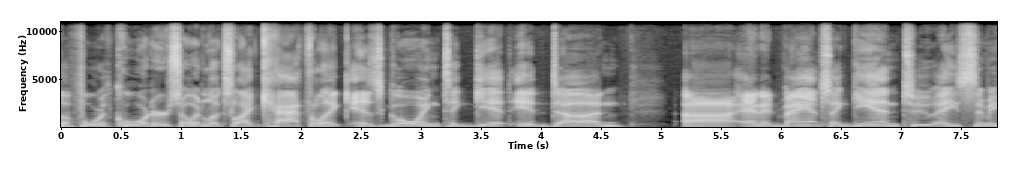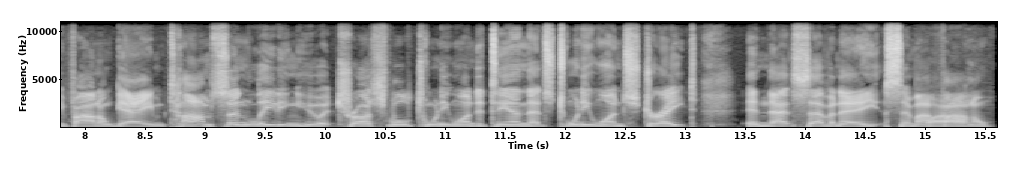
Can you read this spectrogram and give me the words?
the fourth quarter. So it looks like Catholic is going to get it done uh, and advance again to a semifinal game. Thompson leading Hewitt-Trussville 21 to 10. That's 21 straight in that 7A semifinal.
